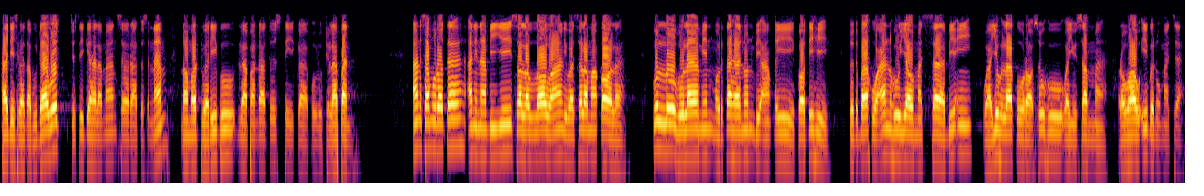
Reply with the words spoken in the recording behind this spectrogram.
Hadis riwayat Abu Dawud juz 3 halaman 106 nomor 2838. An Samurata an Nabiyyi sallallahu alaihi wasallam qala Kullu gulamin murtahanun bi aqiqatihi tutbahu anhu yaumas sabi'i wa yuhlaku ra'suhu wa yusamma rawahu Ibnu Majah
